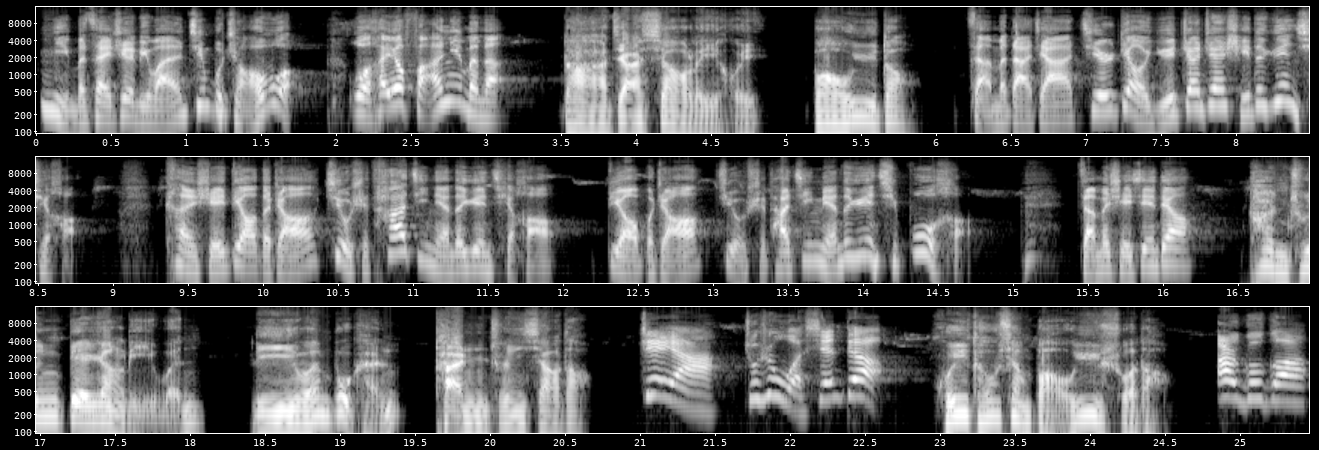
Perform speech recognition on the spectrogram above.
你们在这里玩，惊不着我，我还要罚你们呢。”大家笑了一回。宝玉道。咱们大家今儿钓鱼，沾沾谁的运气好，看谁钓得着，就是他今年的运气好；钓不着，就是他今年的运气不好。咱们谁先钓？探春便让李文，李文不肯。探春笑道：“这样就是我先钓。”回头向宝玉说道：“二哥哥，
